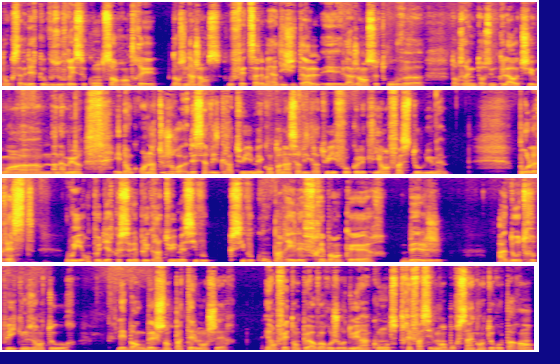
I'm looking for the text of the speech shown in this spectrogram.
Donc ça veut dire que vous ouvrez ce compte sans rentrer dans une agence. Vous faites ça de manière digitale et l'agence se trouve euh, dans, dans une cloud chez moi euh, à Namur. Et donc on a toujours des services gratuits, mais quand on a un service gratuit, il faut que le client fasse tout lui-même. Pour le reste, oui, on peut dire que ce n'est plus gratuit, mais si vous, si vous comparez les frais bancaires belges à d'autres pays qui nous entourent, les banques belges sont pas tellement chères. Et en fait, on peut avoir aujourd'hui un compte très facilement pour 50 euros par an,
